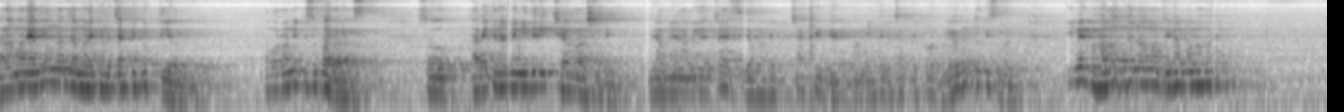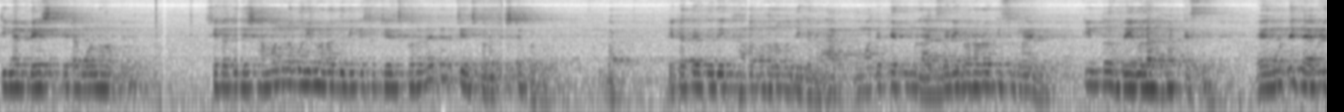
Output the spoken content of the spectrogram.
আর আমার এমন না যে আমার এখানে চাকরি করতেই হবে। আমার অনেক কিছু করার আছে। সো আর এখানে আমি নিজের ইচ্ছাও আসিনি যে আমি আমি চাইছি আমাকে চাকরি দেন, আমি এখানে চাকরি করব, এরকম তো কিছু না। টিমের ভালোর জন্য আমার যেটা মনে হয়, টিমের বেস্ট যেটা মনে হবে সেটা যদি সামান্য পরিমাণে যদি কিছু চেঞ্জ করা যায়, তাহলে চেঞ্জ করার চেষ্টা করব। বাট এটাতে যদি খারাপ ভালো বলতে কেন আর আমাদের তো এরকম লাক্সারি করারও কিছু নাই টিম তো রেগুলার হাঁটতেছে। এর মধ্যে ফ্যামিলি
